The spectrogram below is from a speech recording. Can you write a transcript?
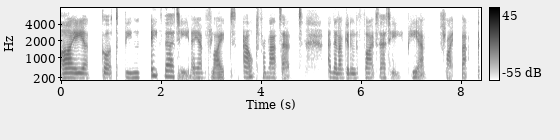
I got the 8:30 a.m. flight out from Land's End, and then I'm getting the 5:30 p.m. flight back.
